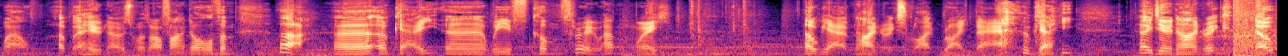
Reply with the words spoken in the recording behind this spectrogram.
Well, uh, who knows whether I'll find all of them. Ah, uh, okay, uh, we've come through, haven't we? Oh yeah, and Heinrich's right, right there, okay. How you doing, Heinrich? Nope.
